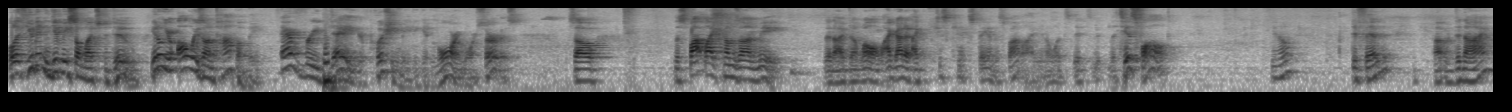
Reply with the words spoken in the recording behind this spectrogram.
Well, if you didn't give me so much to do, you know, you're always on top of me. Every day you're pushing me to get more and more service. So the spotlight comes on me that I've done well. I got it. I just can't stay in the spotlight. You know, it's it's, it's his fault. You know, defend, uh, deny,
